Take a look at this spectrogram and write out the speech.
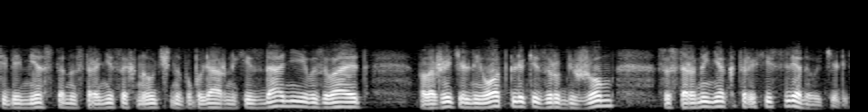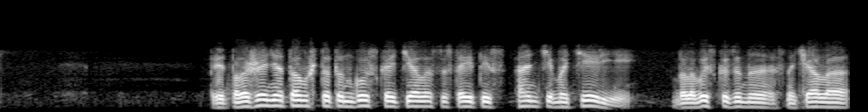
себе место на страницах научно-популярных изданий и вызывает положительные отклики за рубежом со стороны некоторых исследователей. Предположение о том, что тунгусское тело состоит из антиматерии, было высказано сначала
